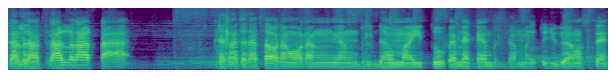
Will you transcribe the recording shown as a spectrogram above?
rata rata rata-rata orang-orang yang berdamai itu eh, mereka yang berdamai itu juga maksudnya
